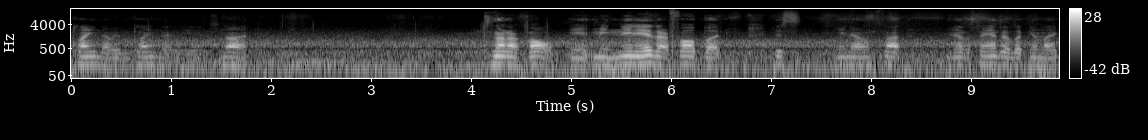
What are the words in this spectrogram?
playing that we've been playing lately. It's not. It's not our fault. I mean, it is our fault, but this, you know, it's not. You know, the fans are looking like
